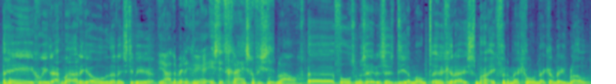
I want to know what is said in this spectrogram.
Hey, goeiedag Mario, daar is hij weer. Ja, daar ben ik weer. Is dit grijs of is dit blauw? Uh, volgens Mercedes is diamant uh, grijs, maar ik vind hem echt gewoon lekker lichtblauw.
